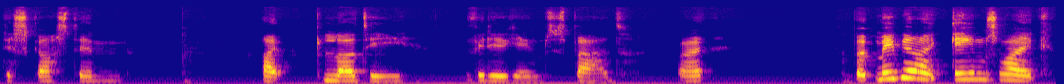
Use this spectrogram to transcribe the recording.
disgusting, like bloody video games is bad right? But maybe like games like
